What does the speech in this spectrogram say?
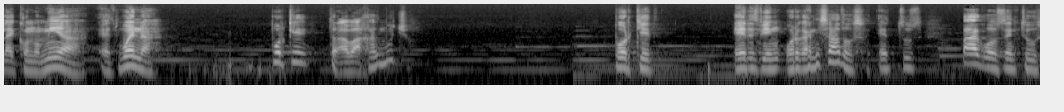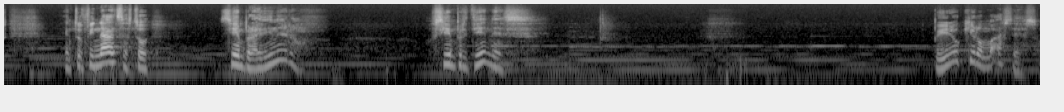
la economía es buena porque trabajas mucho, porque eres bien organizado en tus pagos, en tus, en tus finanzas, siempre hay dinero. Siempre tienes. Pero yo quiero más de eso.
